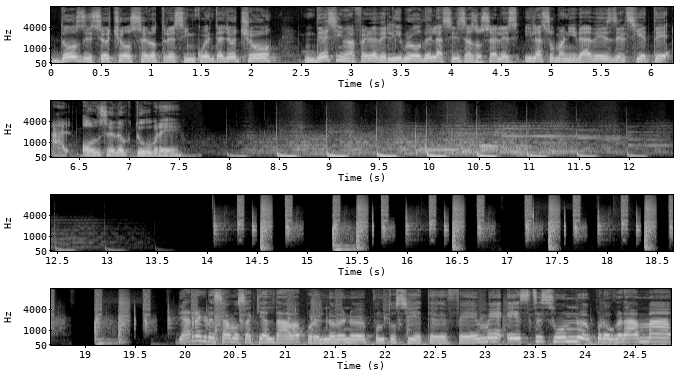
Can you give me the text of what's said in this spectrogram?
722-218-0358, décima Feria del Libro de las Ciencias Sociales y las Humanidades del 7 al 11 de octubre. Ya regresamos aquí al DABA por el 99.7 de FM. Este es un programa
